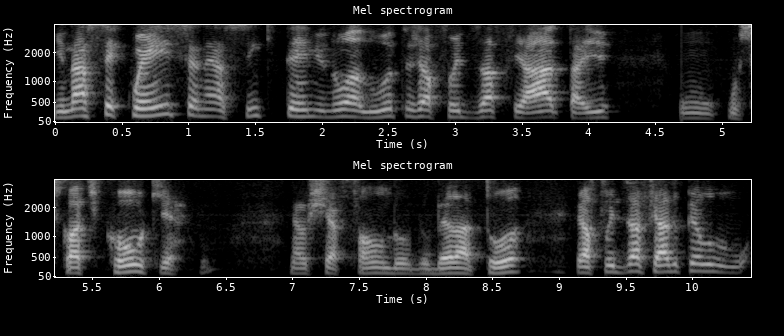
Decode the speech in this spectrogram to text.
E na sequência, né, assim que terminou a luta, já foi desafiado, tá aí um, o Scott Coker, né, o chefão do, do Bellator, já foi desafiado pelo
